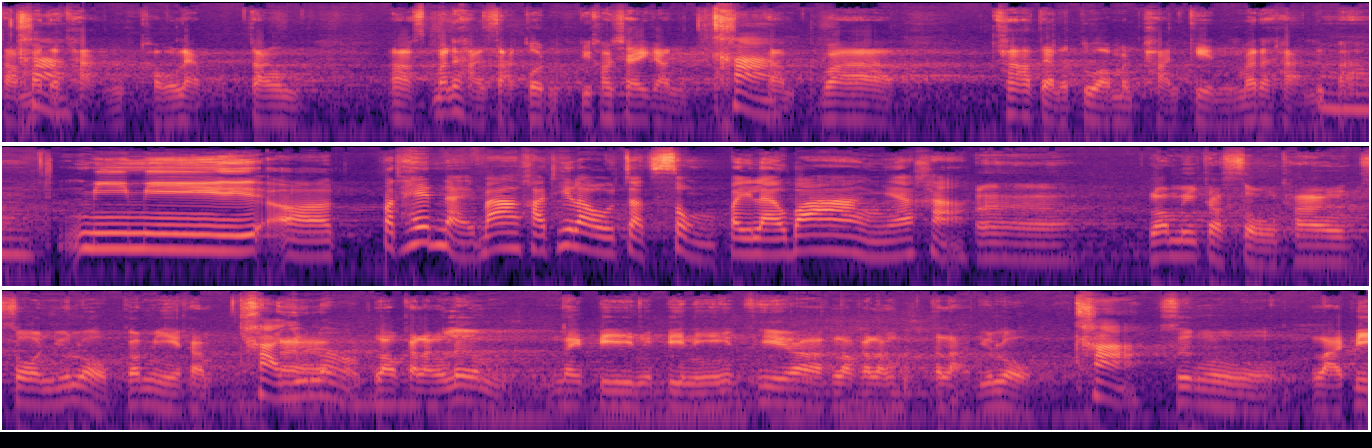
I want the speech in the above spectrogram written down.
ตามค่ะมาตรฐานของแลบตามอ่ามาตรฐานสากลที่เขาใช้กันค่ะครับว่าค่าแต่ละตัวมันผ่านเกณฑ์มาตรฐานหรือเปล่า มีมีเอ่อประเทศไหนบ้างคะที่เราจัดส่งไปแล้วบ้างเนี้ยค่ะอ่าเรามีจัดส่งทางโซนยุโรปก็มีครับค่ะอ่ายุโรปเรากำลังเริ่มในปีในปีนี้ที่ว่าเรากำลังบุกตลาดยุโรปค่ะ ซึ่งหลายปี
